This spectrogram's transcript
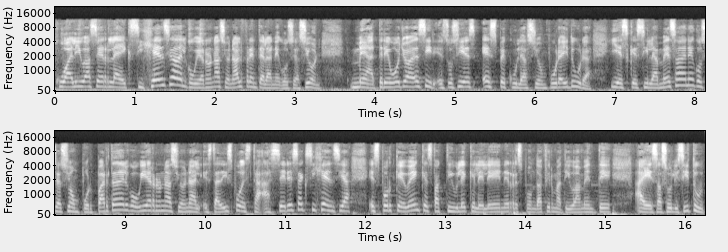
¿Cuál iba a ser la exigencia del gobierno nacional frente a la negociación? Me atrevo yo a decir, esto sí es especulación pura y dura, y es que si la mesa de negociación por parte del gobierno nacional está dispuesta a hacer esa exigencia, es porque ven que es factible que el ELN responda afirmativamente a esa solicitud.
